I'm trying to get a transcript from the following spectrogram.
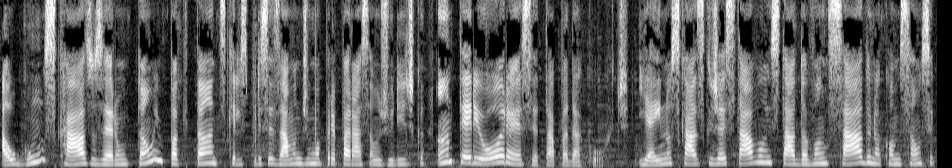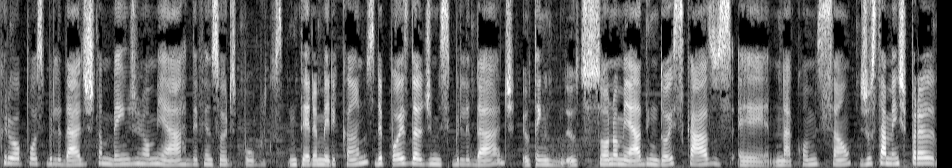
alguns casos eram tão impactantes que eles precisavam de uma preparação jurídica anterior a essa etapa da corte. E aí, nos casos que já estavam em estado avançado na comissão, se criou a possibilidade também de nomear defensores públicos interamericanos. Depois da admissibilidade, eu, tenho, eu sou nomeada em dois casos é, na comissão, justamente para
